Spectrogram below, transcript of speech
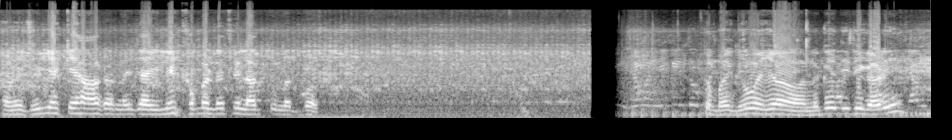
હવે જોઈએ ક્યાં આગળ લઈ જાય એને ખબર નથી લાગતું લગભગ તો ભાઈ જુઓ અહીંયા લગાવી દીધી ગાડી અને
